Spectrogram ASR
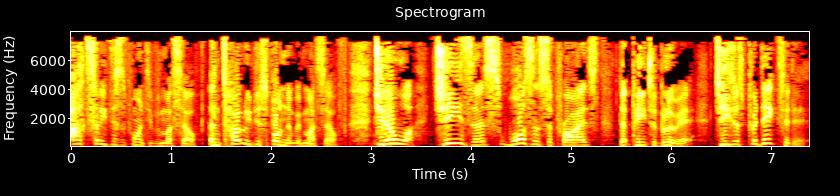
utterly disappointed with myself and totally despondent with myself. Do you know what? Jesus wasn't surprised that Peter blew it. Jesus predicted it.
